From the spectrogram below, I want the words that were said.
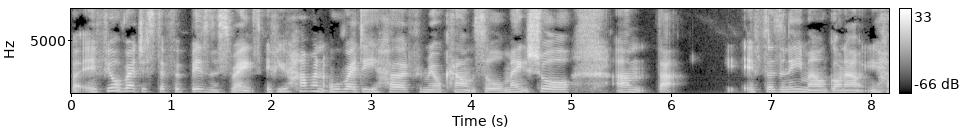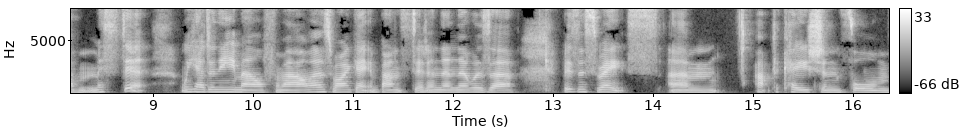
But if you're registered for business rates, if you haven't already heard from your council, make sure um, that if there's an email gone out, you haven't missed it. We had an email from ours, Reigate and Banstead, and then there was a business rates um, application form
